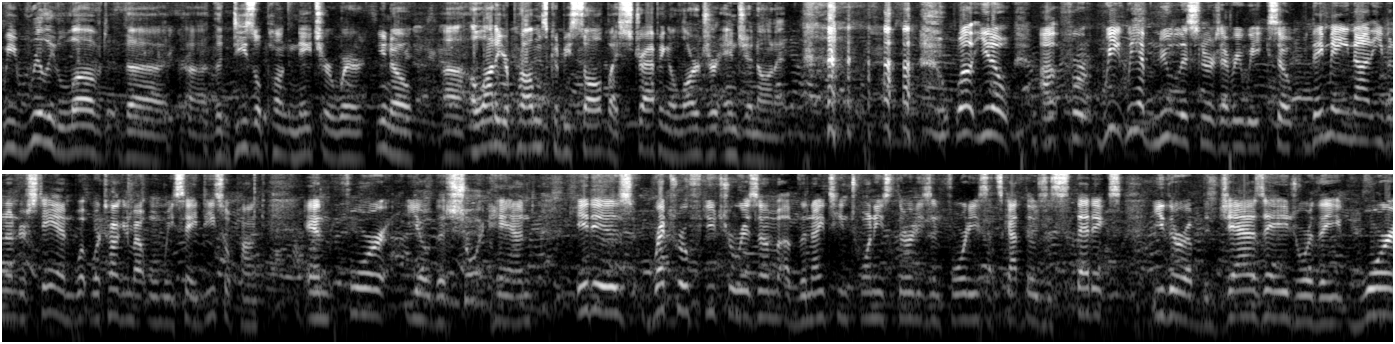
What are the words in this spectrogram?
we really loved the uh, the diesel punk nature, where you know uh, a lot of your problems could be solved by strapping a larger engine on it. well, you know, uh, for we we have new listeners every week, so they may not even understand what we're talking about when we say diesel punk. And for you know the shorthand, it is retrofuturism of the 1920s, 30s, and 40s. It's got those aesthetics, either of the Jazz Age or the war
